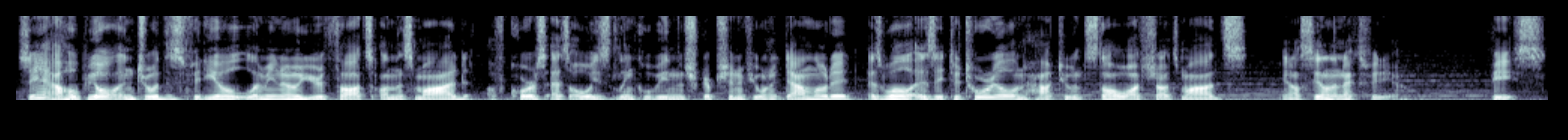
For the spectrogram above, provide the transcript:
So yeah, I hope you all enjoyed this video. Let me know your thoughts on this mod. Of course, as always, link will be in the description if you want to download it, as well as a tutorial on how to install Watch Dogs mods, and I'll see you on the next video. Peace.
